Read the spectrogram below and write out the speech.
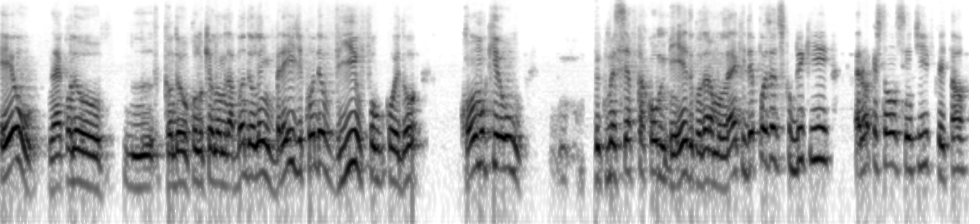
Eu, né, quando eu, quando eu coloquei o nome da banda, eu lembrei de quando eu vi o Fogo Corredor, como que eu comecei a ficar com medo quando era moleque, e depois eu descobri que era uma questão científica e tal.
